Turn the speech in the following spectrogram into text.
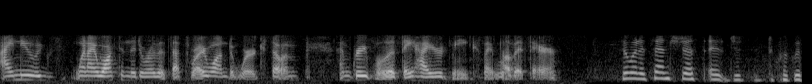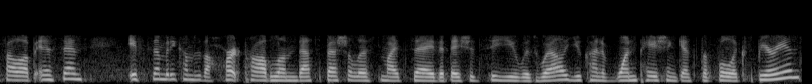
I knew ex- when I walked in the door that that's where I wanted to work so I'm I'm grateful that they hired me because I love it there. So in a sense, just uh, just to quickly follow up, in a sense, if somebody comes with a heart problem, that specialist might say that they should see you as well. You kind of one patient gets the full experience.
